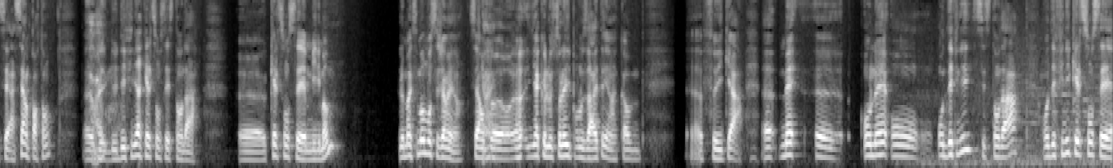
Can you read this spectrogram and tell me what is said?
c'est assez important Ouais. de, de définir quels sont ces standards. Euh, quels sont ces minimums? Le maximum, on ne sait jamais. hein. C'est un peu- il n'y a que le soleil pour nous arrêter, hein, comme euh, feu Icare. Euh, mais euh, on, est, on, on définit ces standards, on définit quels sont ses,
